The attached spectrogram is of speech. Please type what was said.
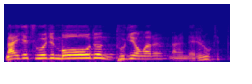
나에게 주어진 모든 부귀영화를 나는 내려놓겠다.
